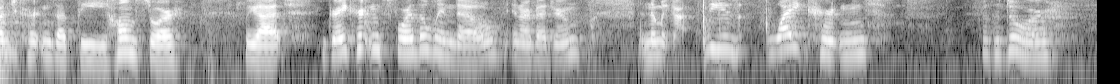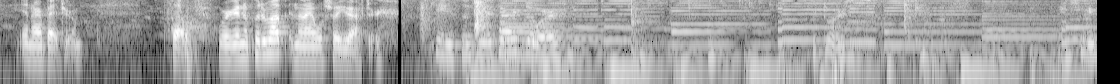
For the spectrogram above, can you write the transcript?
Bunch of curtains at the home store. We got gray curtains for the window in our bedroom. And then we got these white curtains for the door in our bedroom. So we're gonna put them up and then I will show you after. Okay, so here's our door. The doors back here.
